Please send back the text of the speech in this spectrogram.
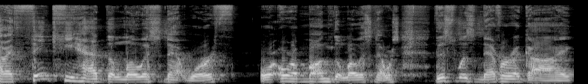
and I think he had the lowest net worth or, or among the lowest net worths. This was never a guy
